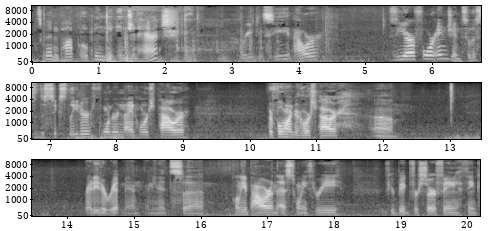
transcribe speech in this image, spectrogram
Let's go ahead and pop open the engine hatch where you can see our ZR4 engine. So this is the six liter, 409 horsepower, or 400 horsepower. Um, ready to rip, man. I mean, it's uh, plenty of power in the S23. If you're big for surfing, I think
